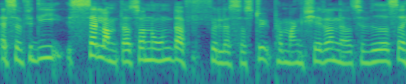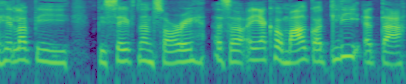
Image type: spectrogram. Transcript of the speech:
altså, fordi selvom der er så nogen, der føler sig stødt på manchetterne og så videre, så hellere be, be safe than sorry. Altså, og jeg kan jo meget godt lide, at der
